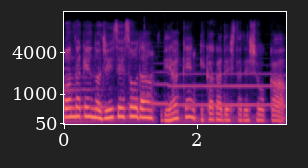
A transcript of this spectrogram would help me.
本田健の人生相談、 Dear 健いかがでしたでしょうか？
